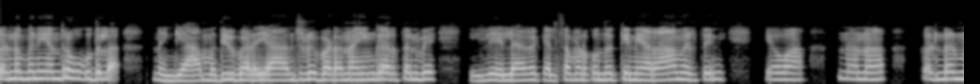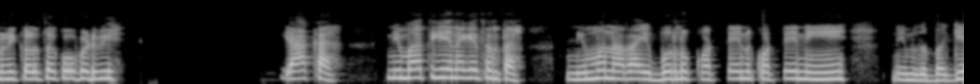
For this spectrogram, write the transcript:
ಗಂಡ ಮನೆ ಅಂದ್ರೆ ಹೋಗುದಿಲ್ಲ. ನಂಗೆ ಯಾವ ಮದುವೆ ಬೇಡ, ಯಾ ಅಂಜಲಿ ಬೇಡ, ನಾ ಹಿಂಗೆ ಇರ್ತಾನೆ ಬೇ. ಇಲ್ಲೇ ಎಲ್ಲಾರ ಕೆಲಸ ಮಾಡ್ಕೊಂಡು ಹೋಗ್ತೀನಿ ಆರಾಮ್ ಇರ್ತೀನಿ. ಯವ್ವ, ನಾನು ಗಂಡನ ಮನೆ ಕಳ್ಸಕ್ಕೆ ಹೋಗ್ಬೇಡ್ವಿ. ಯಾಕ? ನಿಮ್ಮ ಮಾತಿಗೆ ಏನಾಗೈತಂತ? ನಿಮ್ಮನ್ನರ ಇಬ್ಬರನ್ನು ಕೊಟ್ಟೇನು ಕೊಟ್ಟೇನಿ. ನಿಮ್ದು ಬಗ್ಗೆ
